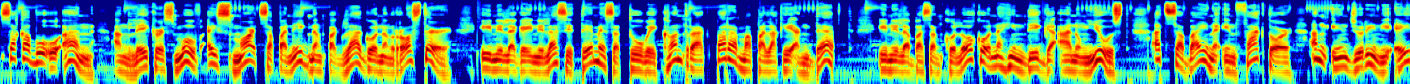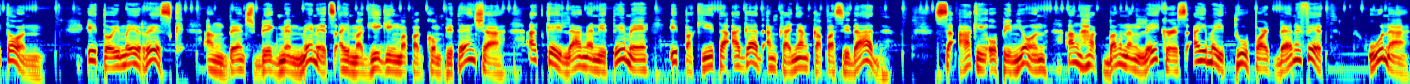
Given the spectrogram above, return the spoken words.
Sa kabuuan, ang Lakers move ay smart sa panig ng paglago ng roster. Inilagay nila si Time sa two-way contract para mapalaki ang depth. Inilabas ang Coloco na hindi gaanong used at sabay na in factor ang injury ni Ayton. Ito'y may risk. Ang bench big man minutes ay magiging mapagkompetensya at kailangan ni Time ipakita agad ang kanyang kapasidad. Sa aking opinyon, ang hakbang ng Lakers ay may two-part benefit. Una,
